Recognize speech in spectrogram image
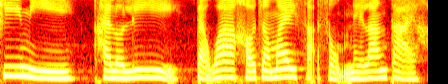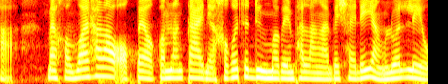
ที่มี แคลอรี่แต่ว่าเขาจะไม่สะสมในร่างกายค่ะ หมายความว่าถ้าเราออกไปออกกำลังกายเนี่ยเขาก็จะดึงมาเป็นพลังงานไปใช้ได้อย่างรวดเร็ว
